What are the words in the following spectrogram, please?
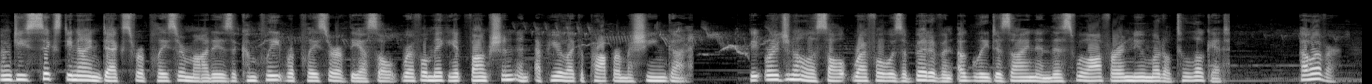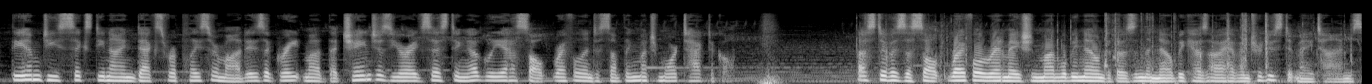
MG69 Dex Replacer mod is a complete replacer of the assault rifle making it function and appear like a proper machine gun. The original assault rifle was a bit of an ugly design and this will offer a new model to look at. However, the MG69 Dex Replacer mod is a great mod that changes your existing ugly assault rifle into something much more tactical. Estivus assault rifle reanimation mod will be known to those in the know because I have introduced it many times.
